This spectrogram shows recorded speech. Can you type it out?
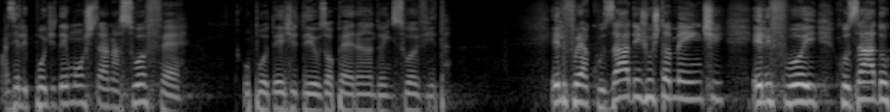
Mas ele pôde demonstrar na sua fé o poder de Deus operando em sua vida. Ele foi acusado injustamente, ele foi acusado,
